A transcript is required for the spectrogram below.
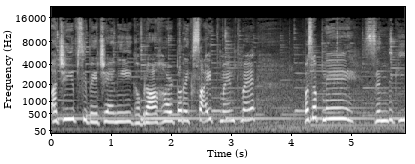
अजीब सी बेचैनी, घबराहट और एक्साइटमेंट में बस अपने ज़िंदगी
